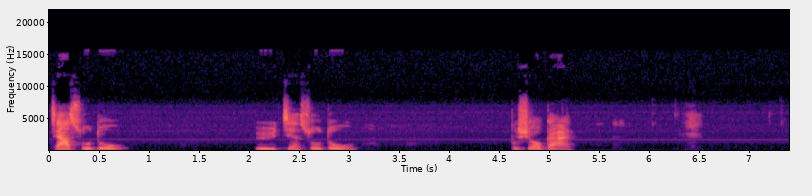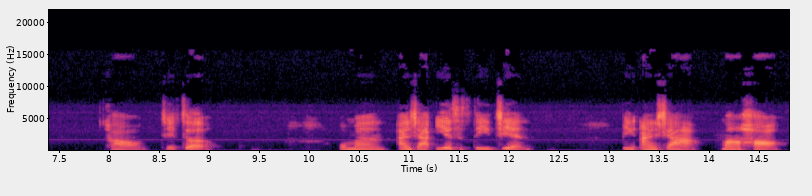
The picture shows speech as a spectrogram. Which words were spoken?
加速度与减速度不修改。好，接着我们按下 ESC 键，并按下冒号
